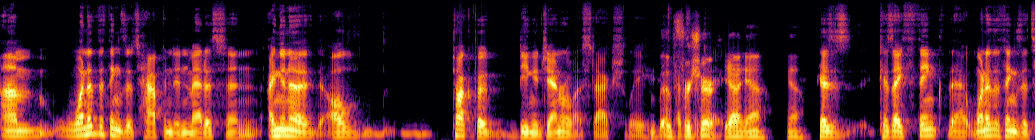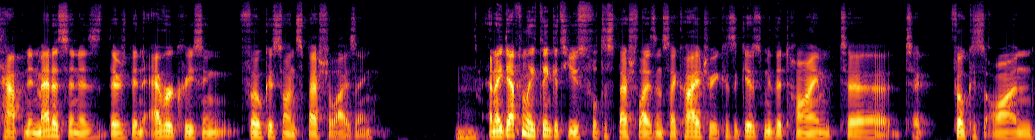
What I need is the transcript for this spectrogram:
um, one of the things that's happened in medicine, I'm gonna I'll talk about being a generalist actually. For sure. Okay. Yeah, yeah, yeah. Because because I think that one of the things that's happened in medicine is there's been ever increasing focus on specializing. Mm-hmm. And I definitely think it's useful to specialize in psychiatry because it gives me the time to to focus on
